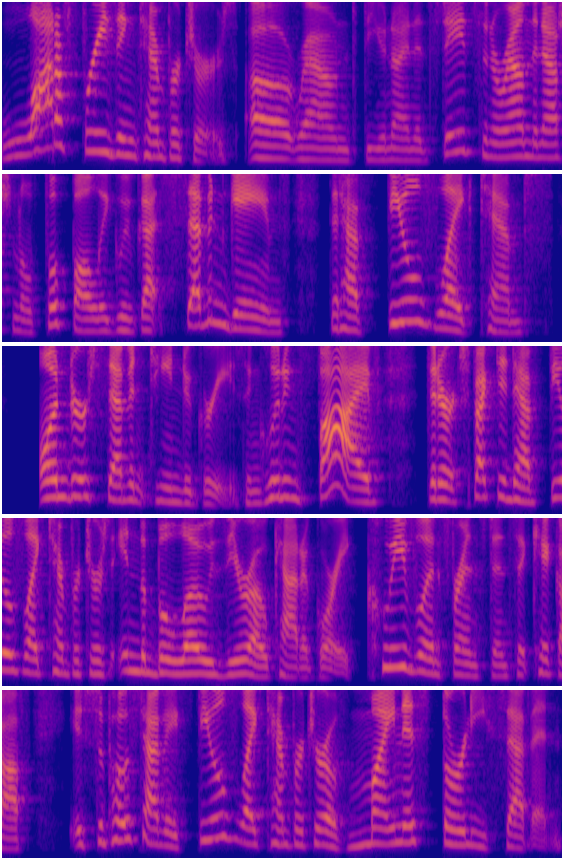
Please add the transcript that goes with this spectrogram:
A lot of freezing temperatures around the United States and around the National Football League. We've got 7 games that have feels like temps under 17 degrees, including five that are expected to have feels like temperatures in the below zero category. Cleveland, for instance, at kickoff is supposed to have a feels like temperature of minus 37.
